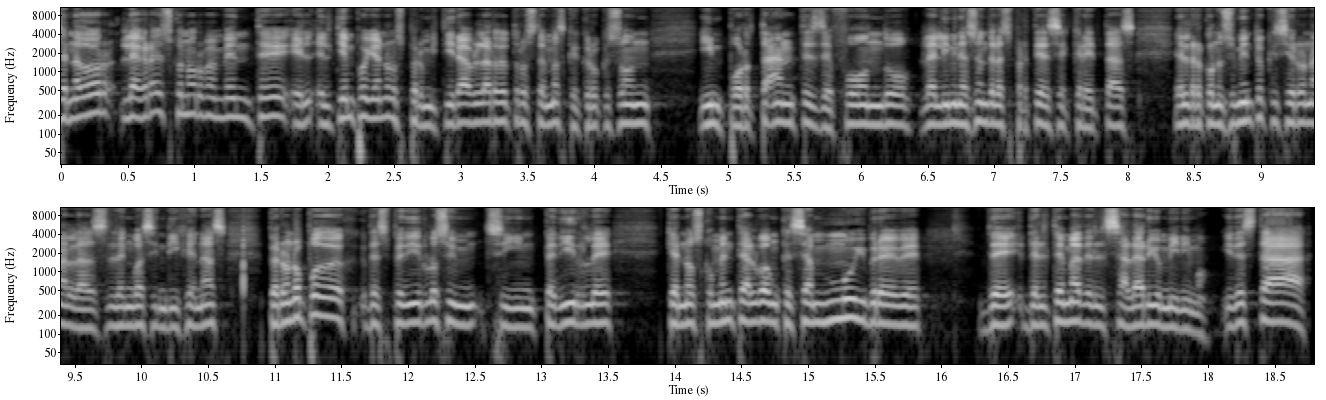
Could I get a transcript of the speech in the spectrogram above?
Senador, le agradezco enormemente. El, tiempo ya no nos permitirá hablar de otros temas que creo que son importantes de fondo, la eliminación de las partidas secretas, el reconocimiento que hicieron a las lenguas indígenas, pero no puedo despedirlo sin, sin pedirle que nos comente algo, aunque sea muy breve, de, del tema del salario mínimo y de esta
